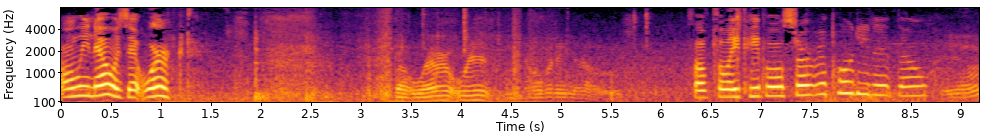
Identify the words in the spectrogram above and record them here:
All we know is it worked. But where it went, nobody knows. Hopefully people will start reporting it though. Yeah.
